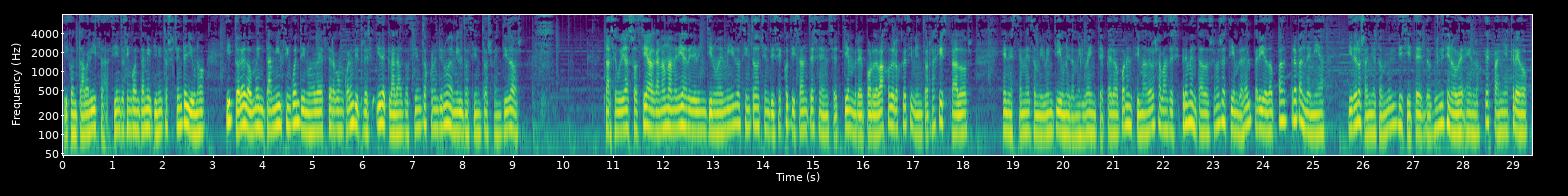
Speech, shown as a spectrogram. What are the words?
y contabiliza 150.581 y Toledo aumenta 1.059 0,43 y declara 249.222. La Seguridad Social gana una media de 29.286 cotizantes en septiembre, por debajo de los crecimientos registrados en este mes 2021 y 2020, pero por encima de los avances experimentados en los septiembre del periodo prepandemia y de los años 2017-2019 en los que España creó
